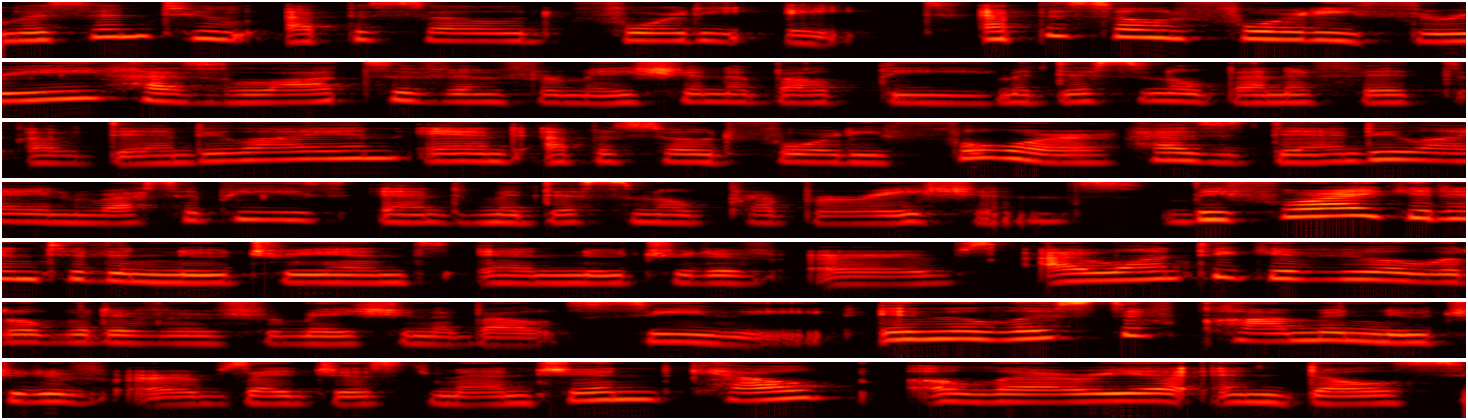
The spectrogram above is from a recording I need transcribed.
listen to episode 48. Episode 43 has lots of information about the medicinal benefits of dandelion, and episode 44 has dandelion recipes and medicinal preparations. Before I get into the nutrients and nutritive herbs, I want to give you a little bit of information about seaweed. In the list of common nutritive herbs I just mentioned, kelp, alaria, and dulse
